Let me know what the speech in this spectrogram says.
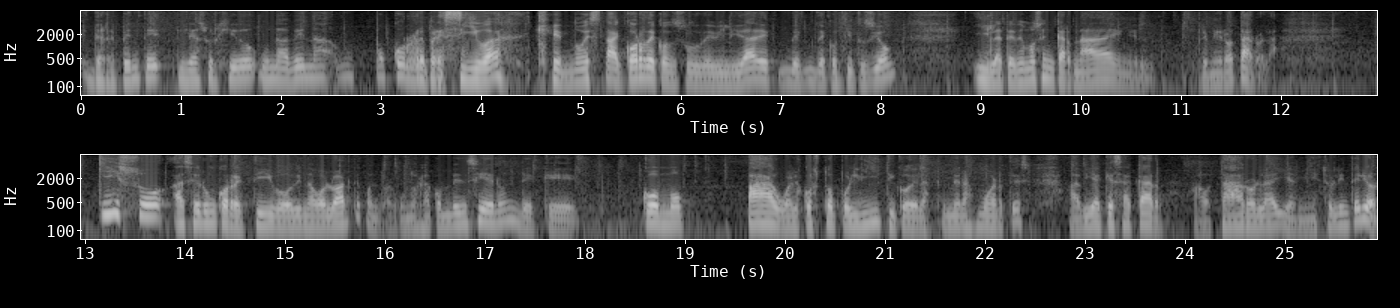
de repente le ha surgido una vena un poco represiva, que no está acorde con su debilidad de, constitución, y la tenemos encarnada en el primero Tarola. Quiso hacer un correctivo Dina Boluarte cuando algunos la convencieron de que como pago al costo político de las primeras muertes había que sacar a Otárola y al ministro del Interior.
